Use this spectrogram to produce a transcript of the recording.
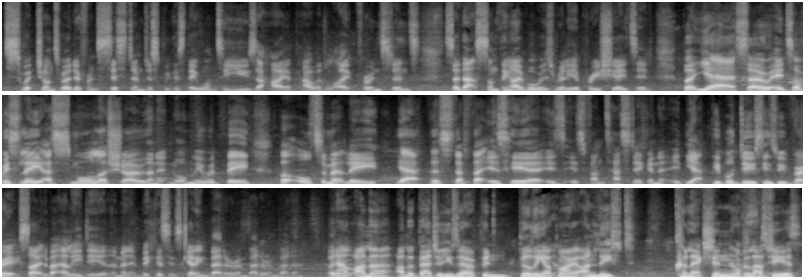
switch onto a different system just because they want to use a higher powered light, for instance. So that's something I've always really appreciated. But yeah, so it's obviously a smaller show than it normally would be, but ultimately, yeah, the stuff that is here is is fantastic, and it, yeah, people do seem to be very excited about LED at the minute because it's getting better and better better and better. But I'm a, I'm a Badger user. I've been building up my Unleashed collection over the last few years.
